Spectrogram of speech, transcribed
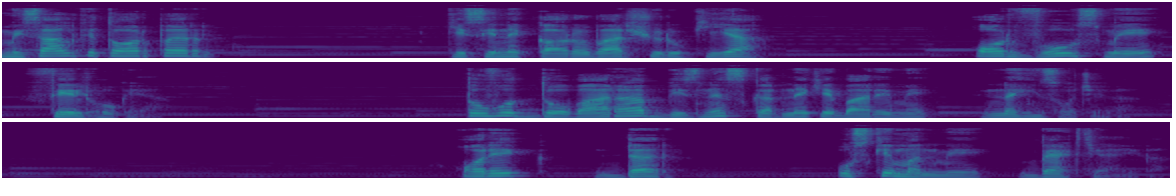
मिसाल के तौर पर, किसी ने कारोबार शुरू किया और वो उसमें फेल हो गया। तो वो दोबारा बिज़नेस करने के बारे में नहीं सोचेगा। और एक डर उसके मन में बैठ जाएगा।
